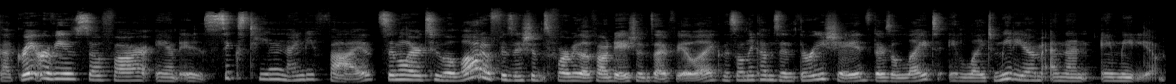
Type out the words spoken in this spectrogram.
got great reviews so far and it is $16.95. Similar to a lot of Physicians Formula foundations, I feel like. This only comes in three shades. There's a light, a light medium, and then a medium.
